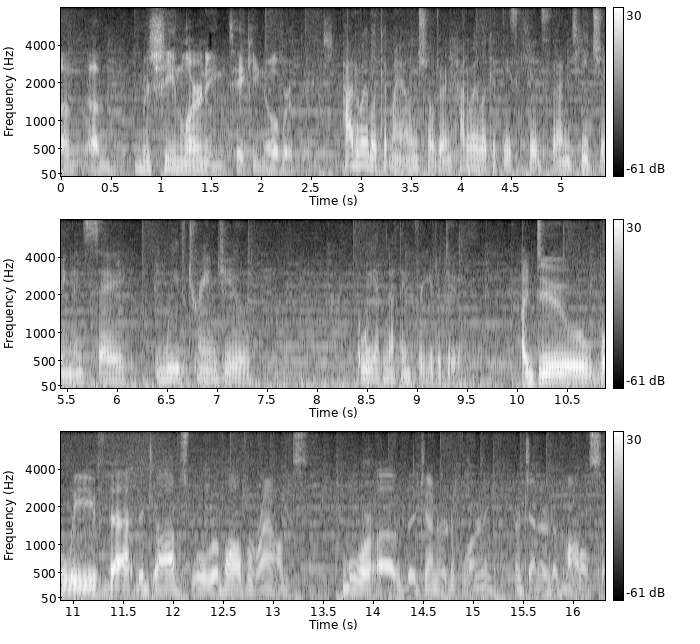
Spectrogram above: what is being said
of, of machine learning taking over things. How do I look at my own children? How do I look at these kids that I'm teaching and say, "We've trained you, but we have nothing for you to do"? I do believe that the jobs will revolve around more of the generative learning or generative models.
